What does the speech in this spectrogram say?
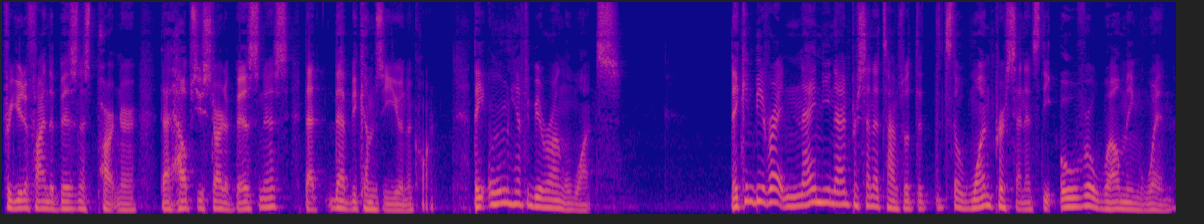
for you to find the business partner that helps you start a business that, that becomes a unicorn. They only have to be wrong once. They can be right 99% of times, but it's the 1%, it's the overwhelming win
